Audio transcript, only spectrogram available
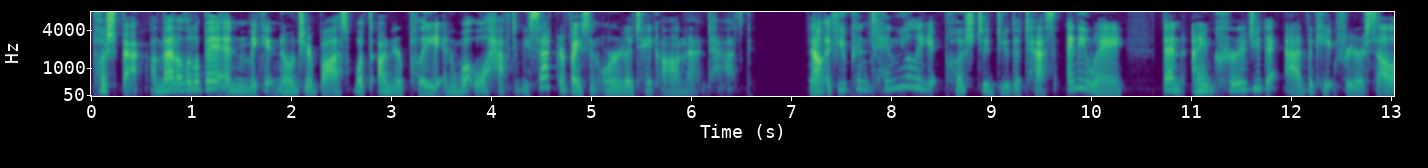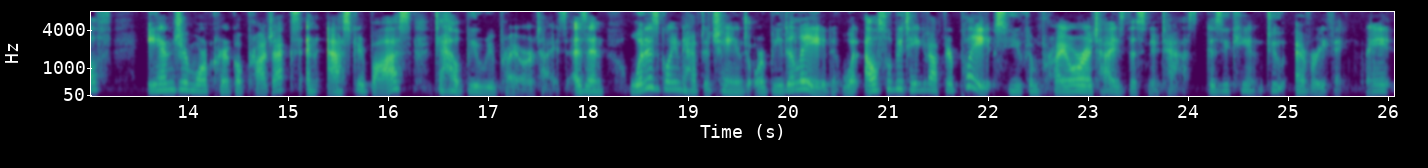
push back on that a little bit and make it known to your boss what's on your plate and what will have to be sacrificed in order to take on that task. Now, if you continually get pushed to do the task anyway, then I encourage you to advocate for yourself and your more critical projects and ask your boss to help you reprioritize. As in, what is going to have to change or be delayed? What else will be taken off your plate so you can prioritize this new task? Because you can't do everything, right?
